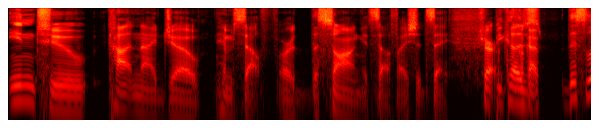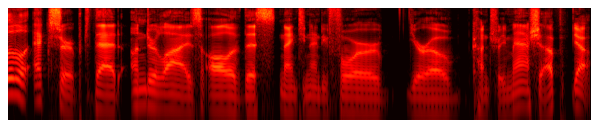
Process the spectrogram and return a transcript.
into Cotton Eye Joe himself, or the song itself, I should say. Sure, Because okay. this little excerpt that underlies all of this 1994 Euro country mashup yeah.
